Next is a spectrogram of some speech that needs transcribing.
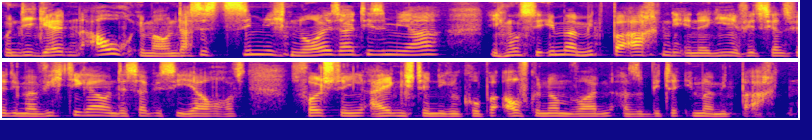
Und die gelten auch immer. Und das ist ziemlich neu seit diesem Jahr. Ich muss sie immer mit beachten. Die Energieeffizienz wird immer wichtiger und deshalb ist sie hier auch als vollständige, eigenständige Gruppe aufgenommen worden. Also bitte immer mit beachten.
